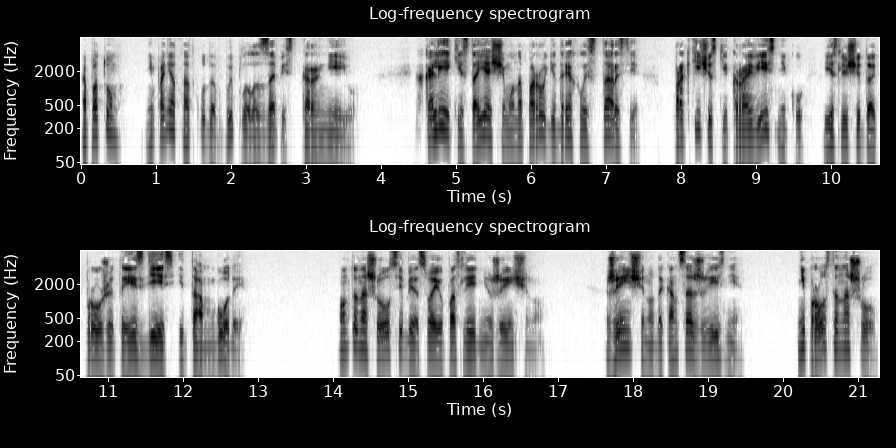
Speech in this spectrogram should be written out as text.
А потом непонятно откуда выплыла запись Корнею. К колейке, стоящему на пороге дряхлой старости, практически к ровеснику, если считать прожитые здесь и там годы. Он-то нашел себе свою последнюю женщину. Женщину до конца жизни. Не просто нашел,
